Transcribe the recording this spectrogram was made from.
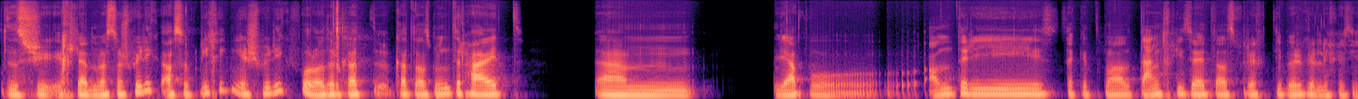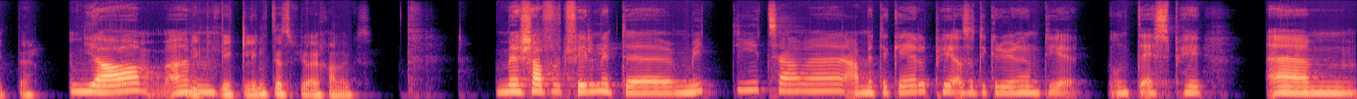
Das ist, ich stelle mir das noch schwierig, also gleich irgendwie schwierig vor, oder? Gerade, gerade als Minderheit, ähm, ja, wo andere, sag jetzt mal, Denkweise hat als vielleicht die bürgerliche Seite. Ja, ähm, Wie, wie gelingt das bei euch, Alex? wir arbeiten viel mit der Mitte zusammen, auch mit der GLP, also die Grünen und die, und die SP. Ähm,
